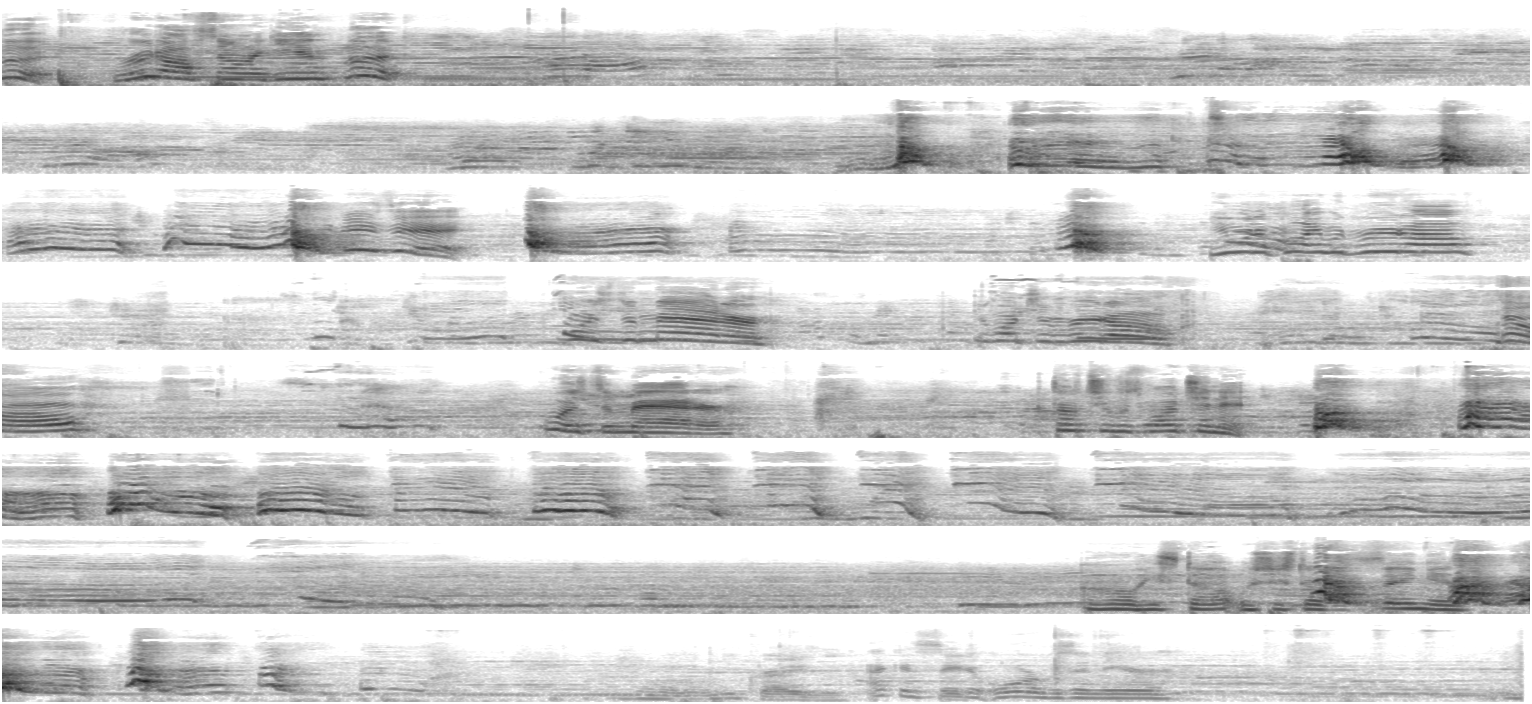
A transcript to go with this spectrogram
Look, Rudolph's on again. Look. Play with Rudolph? What's the matter? You're watching Rudolph. No. What's the matter? I thought you was watching it. Oh, he stopped when she started singing. I can see the orbs in there.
